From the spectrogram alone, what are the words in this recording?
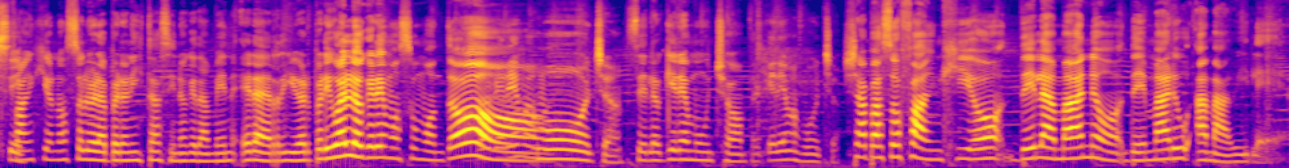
Sí. Fangio no solo era peronista, sino que también era de River. Pero igual lo queremos un montón. Lo queremos mucho. Se lo quiere mucho. Lo queremos mucho. Ya pasó Fangio de la mano de Maru Amabile.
